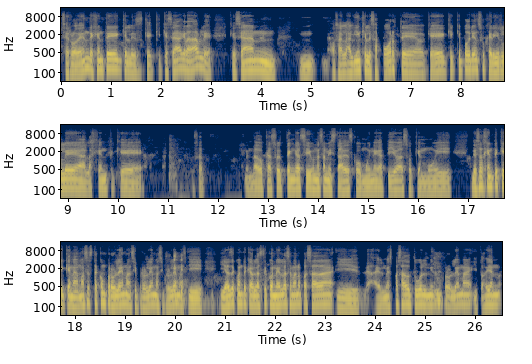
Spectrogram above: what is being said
se rodeen de gente que les que, que, sea agradable, que sean, mm, o sea, alguien que les aporte, o que, podrían sugerirle a la gente que, o sea, en dado caso tenga así unas amistades como muy negativas o que muy de esa gente que, que, nada más está con problemas y problemas y problemas. Y, y haz de cuenta que hablaste con él la semana pasada y el mes pasado tuvo el mismo problema y todavía no,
